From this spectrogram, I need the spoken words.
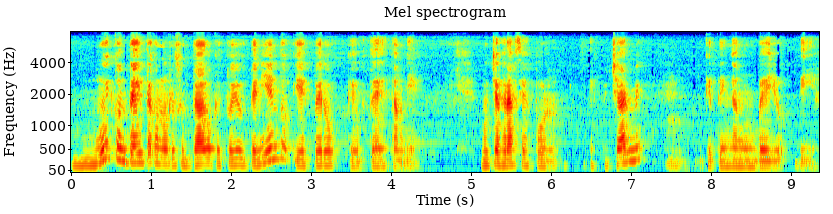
muy contenta con los resultados que estoy obteniendo y espero que ustedes también. Muchas gracias por escucharme y que tengan un bello día.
